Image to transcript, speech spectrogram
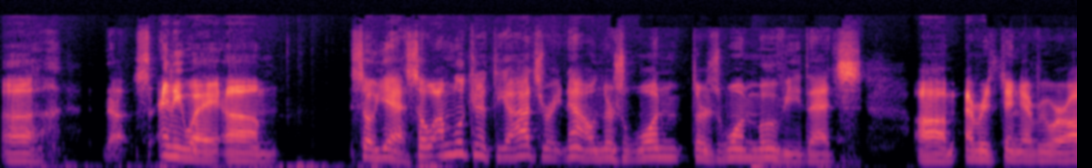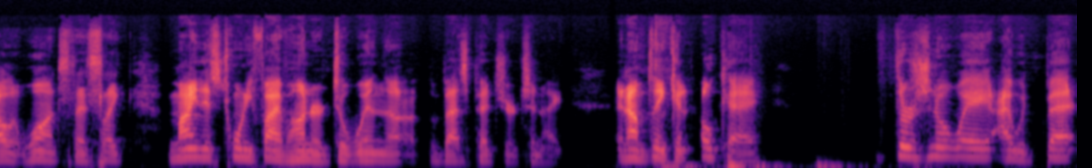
Uh, uh, anyway, um, so yeah, so I'm looking at the odds right now, and there's one there's one movie that's um, everything everywhere all at once that's like minus 2500 to win the, the best picture tonight, and I'm thinking, okay, there's no way I would bet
